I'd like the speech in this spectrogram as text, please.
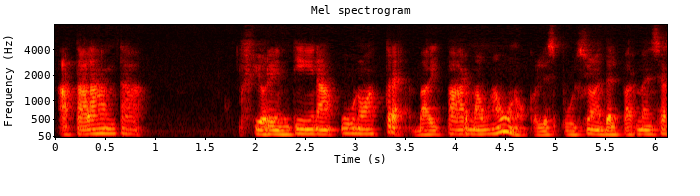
Atalanta Fiorentina 1 a 3, Bari Parma 1 a 1 con l'espulsione del Parmense a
